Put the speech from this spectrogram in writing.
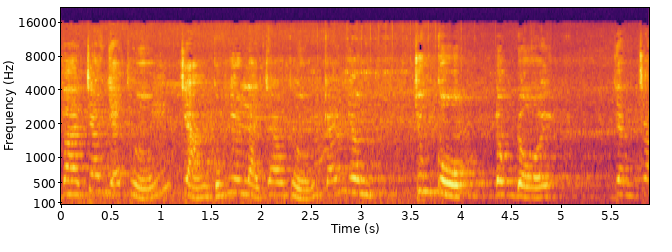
và trao giải thưởng chặng cũng như là trao thưởng cá nhân chung cuộc đồng đội dành cho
